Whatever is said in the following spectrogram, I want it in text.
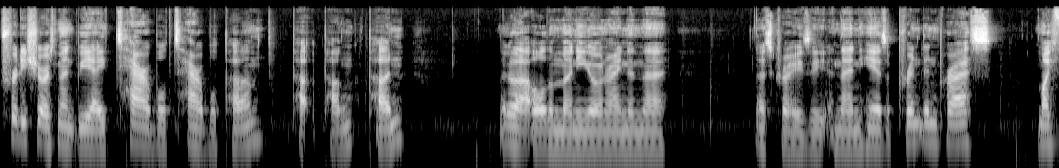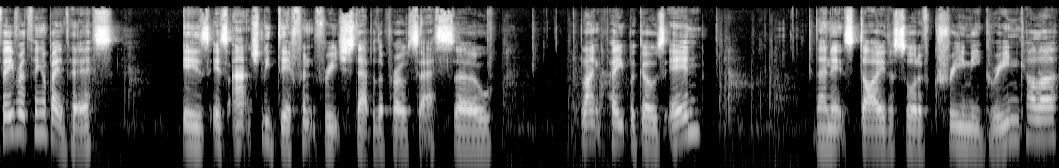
Pretty sure it's meant to be a terrible, terrible pun. pun? Pun? Look at that, all the money going around in there. That's crazy. And then here's a printing press. My favourite thing about this is it's actually different for each step of the process. So blank paper goes in, then it's dyed a sort of creamy green colour,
